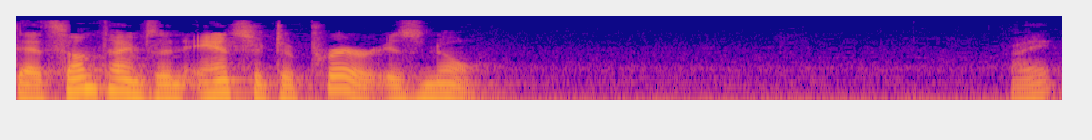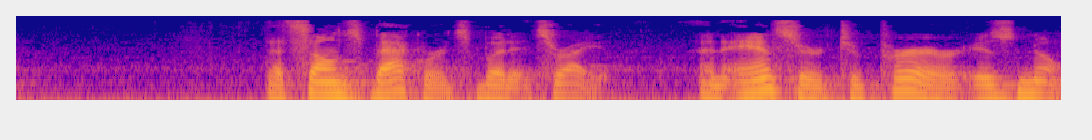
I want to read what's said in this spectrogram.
that sometimes an answer to prayer is no. Right? That sounds backwards, but it's right. An answer to prayer is no.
